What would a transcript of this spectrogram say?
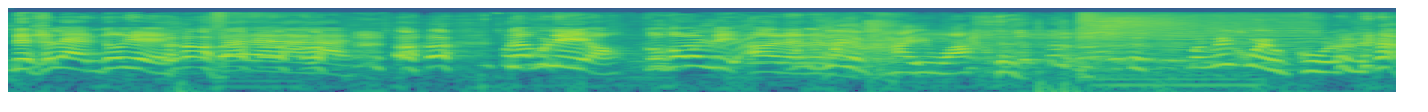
เป็นไรเนเธอร์แลนด์ก็โอเคได้ได้ได้ได้ลาบุรีเหรอก็ก็ลาบุรีเออได้มันได้คุยกับใครวะ มันไม่คุยกับกูแล้วเนี่ย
